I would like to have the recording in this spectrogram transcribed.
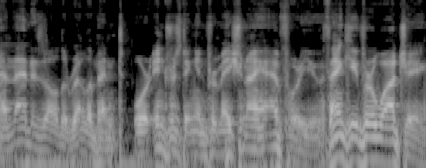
And that is all the relevant or interesting information I have for you. Thank you for watching.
